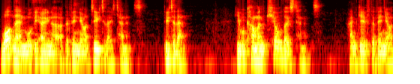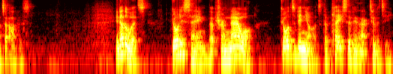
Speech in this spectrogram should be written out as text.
What then will the owner of the vineyard do to those tenants? Do to them? He will come and kill those tenants and give the vineyard to others. In other words, God is saying that from now on, God's vineyard, the place of his activity,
